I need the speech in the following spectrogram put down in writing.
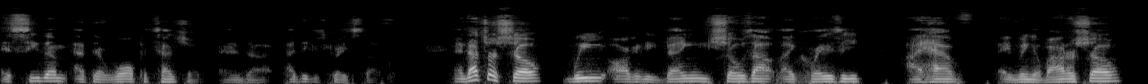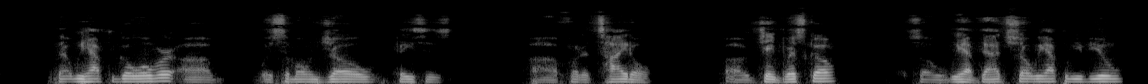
and see them at their raw potential. And uh, I think it's great stuff. And that's our show. We are going to be banging shows out like crazy. I have a Ring of Honor show that we have to go over, uh, where Samoa Joe faces, uh, for the title, uh, Jay Briscoe. So we have that show we have to review.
